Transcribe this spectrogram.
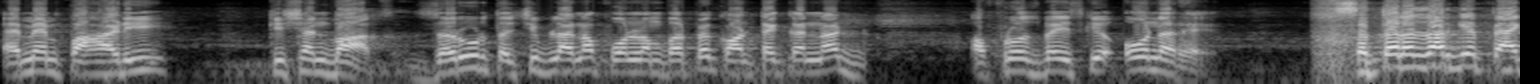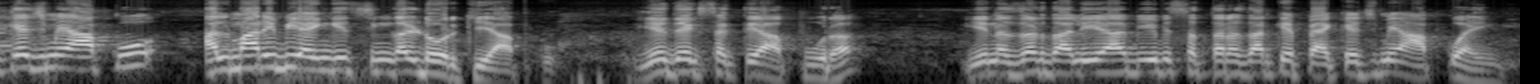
एम एम पहाड़ी, किशन बाग। ज़रूर तशीफ लाना फ़ोन नंबर पर कॉन्टैक्ट करना। अफरोज़ भाई इसके ओनर है। सत्तर हज़ार के पैकेज में आपको अलमारी भी आएँगी सिंगल डोर की आपको। ये देख सकते हैं आप पूरा। ये नज़र डालिए आप, ये भी सत्तर हज़ार के पैकेज में आपको आएँगी।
